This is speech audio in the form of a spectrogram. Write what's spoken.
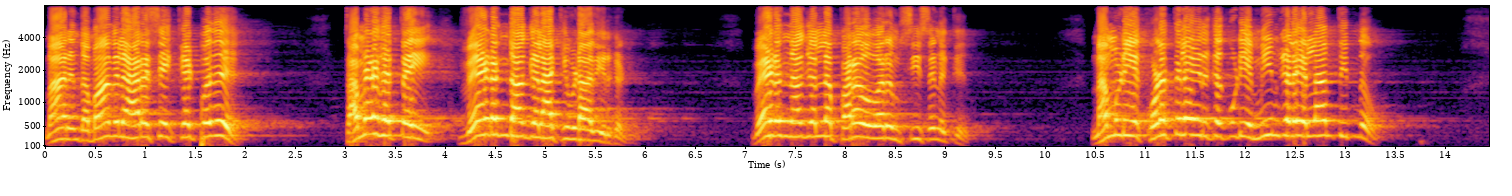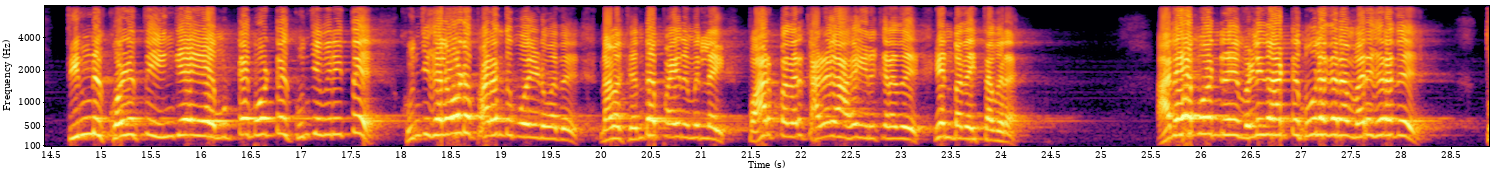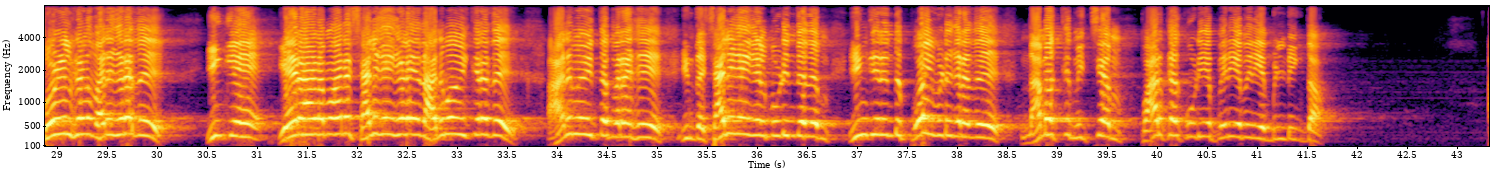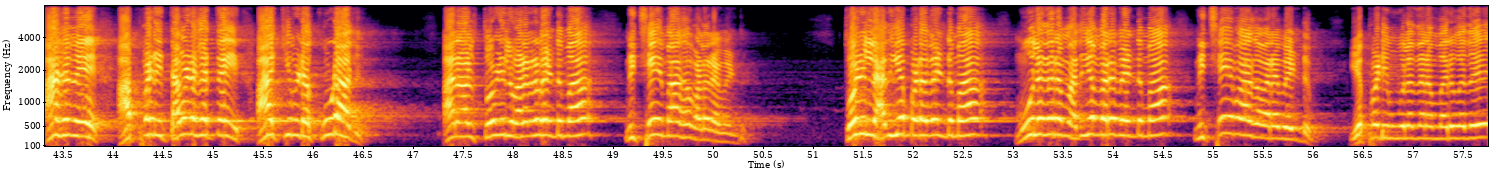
நான் இந்த மாநில அரசை கேட்பது தமிழகத்தை வேடந்தாங்கல் ஆக்கி விடாதீர்கள். வேடந்தாங்கல்ல பறவை வரும் சீசனுக்கு நம்முடைய குளத்திலே இருக்கக்கூடிய மீன்களை எல்லாம் தின்னும். தின்னு கொழுத்து இங்கேயே முட்டை போட்டு குஞ்சு விரித்து குஞ்சுகளோடு பறந்து போயிடுவது. நமக்கு எந்த பயனும் இல்லை. பார்ப்பதற்கு அழகாக இருக்கிறது என்பதை தவிர. அதே போன்று வெளிநாட்டு மூலதனம் வருகிறது. தொழில்கள் வருகிறது. இங்கே ஏராளமான சலுகைகளை அது அனுபவிக்கிறது. அனுபவித்த பிறகு இந்த சலுகைகள் முடிந்ததும் இங்கிருந்து போய் விடுகிறது நமக்கு மிச்சம் பார்க்கக்கூடிய பெரிய பெரிய பில்டிங் தான். ஆகவே அப்படி தமிழகத்தை ஆக்கிவிடக் கூடாது. ஆனால் தொழில் வளர வேண்டுமா? நிச்சயமாக வளர வேண்டும். தொழில் அதிகப்பட வேண்டுமா? மூலதனம் அதிகம் வர வேண்டுமா? நிச்சயமாக வர வேண்டும். எப்படி மூலதனம் வருவது?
